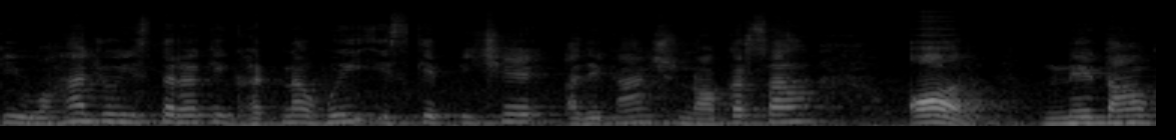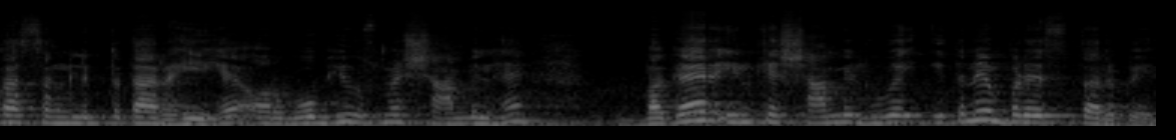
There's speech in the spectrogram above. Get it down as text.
कि वहाँ जो इस तरह की घटना हुई, इसके पीछे अधिकांश नौकरशाह और नेताओं का संलिप्तता रही है और वो भी उसमें शामिल हैं। बगैर इनके शामिल हुए इतने बड़े स्तर पे,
